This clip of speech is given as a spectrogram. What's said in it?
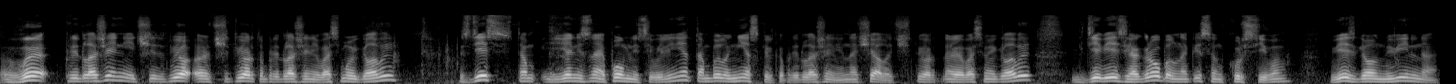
В предложении, четвер, э, четвертом предложении восьмой главы, здесь, там, я не знаю, помните вы или нет, там было несколько предложений начала э, восьмой главы, где весь Гагро был написан курсивом, весь Гаон Мивильна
